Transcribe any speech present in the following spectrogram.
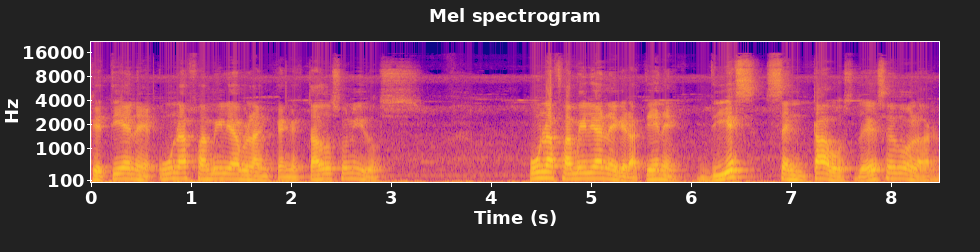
que tiene una familia blanca en Estados Unidos, una familia negra tiene 10 centavos de ese dólar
